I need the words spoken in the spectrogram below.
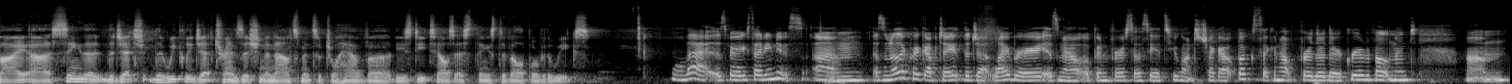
by uh, seeing the the, jet, the weekly jet transition announcements, which will have uh, these details as things develop over the weeks. Well, that is very exciting news. Um, yeah. As another quick update, the JET library is now open for associates who want to check out books that can help further their career development. Um,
